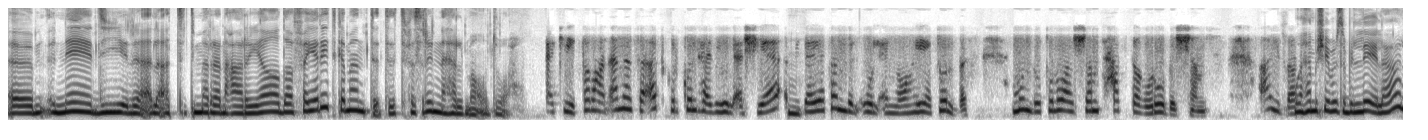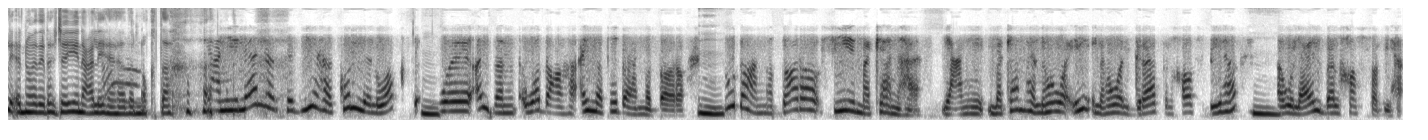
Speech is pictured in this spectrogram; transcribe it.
لنادي أتمرن على رياضة. فياريت كمان تفسري لنا هالموضوع. أكيد. طبعا أنا سأذكر كل هذه الأشياء. بداية بنقول إنه هي تلبس منذ طلوع الشمس حتى غروب الشمس. أيضا وأهم شيء بس بالليل ها؟ لأنه هذه جايين عليها آه هذا النقطة. يعني لا نرتديها كل الوقت. وأيضا وضعها أين توضع النظارة؟ توضع النظارة في مكانها. يعني مكانها اللي هو إيه؟ اللي هو الجراب الخاص بها أو العلبة الخاصة بها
